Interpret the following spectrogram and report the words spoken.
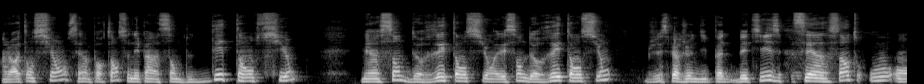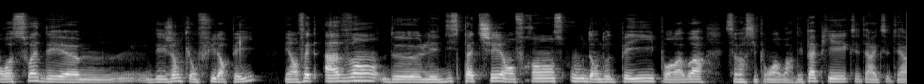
Alors attention, c'est important, ce n'est pas un centre de détention, mais un centre de rétention. Et les centres de rétention, j'espère que je ne dis pas de bêtises, c'est un centre où on reçoit des, euh, des gens qui ont fui leur pays. Et en fait, avant de les dispatcher en France ou dans d'autres pays pour avoir, savoir s'ils pourront avoir des papiers, etc., etc.,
